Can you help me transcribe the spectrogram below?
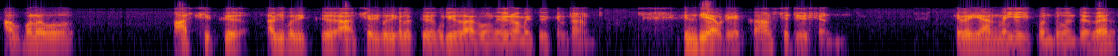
அவ்வளவு ஆட்சிக்கு அதிபதிக்கு ஆட்சி அதிபதிகளுக்கு உரியதாகவும் இறைவன் அமைத்திருக்கின்றான். இந்தியாவுடைய கான்ஸ்டிடியூஷன் இறையாண்மையை கொண்டு வந்தவர்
